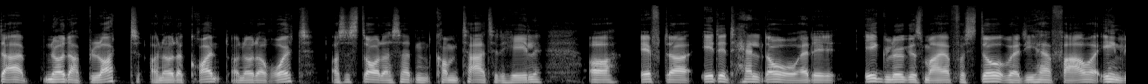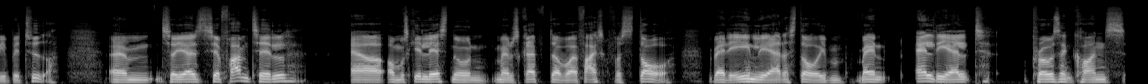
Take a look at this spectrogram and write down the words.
der er noget, der er blåt, og noget, der er grønt, og noget, der er rødt. Og så står der sådan en kommentar til det hele. Og efter et et halvt år er det ikke lykkedes mig at forstå, hvad de her farver egentlig betyder. Um, så jeg ser frem til at, at måske læse nogle manuskripter, hvor jeg faktisk forstår, hvad det egentlig er, der står i dem. Men alt i alt, pros and cons,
